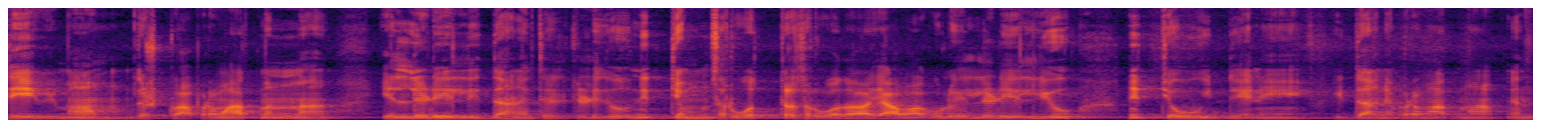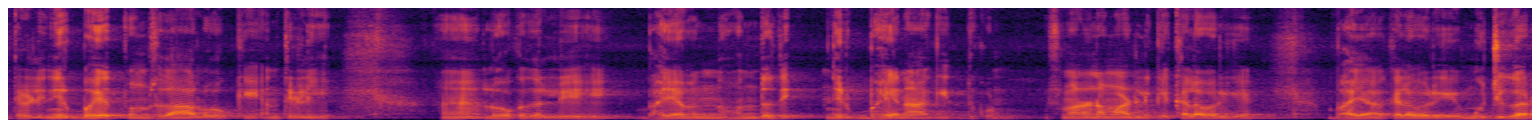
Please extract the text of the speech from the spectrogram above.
ದೇವಿ ಮಾಂ ದೃಷ್ಟ ಪರಮಾತ್ಮನ ಎಲ್ಲೆಡೆಯಲ್ಲಿದ್ದಾನೆ ಅಂತೇಳಿ ತಿಳಿದು ನಿತ್ಯಂ ಸರ್ವತ್ರ ಸರ್ವದಾ, ಯಾವಾಗಲೂ ಎಲ್ಲೆಡೆಯಲ್ಲಿಯೂ ನಿತ್ಯವೂ ಇದ್ದೇನೆ, ಇದ್ದಾನೆ ಪರಮಾತ್ಮ ಅಂಥೇಳಿ ನಿರ್ಭಯತ್ವಂ ಸದಾ ಲೋಕೆ ಅಂಥೇಳಿ ಲೋಕದಲ್ಲಿ ಭಯವನ್ನು ಹೊಂದದೆ ನಿರ್ಭಯನಾಗಿದ್ದುಕೊಂಡು ಸ್ಮರಣ ಮಾಡಲಿಕ್ಕೆ ಕೆಲವರಿಗೆ ಭಯ, ಕೆಲವರಿಗೆ ಮುಜುಗರ,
